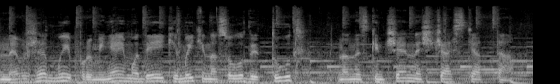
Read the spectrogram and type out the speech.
Невже ми проміняємо деякі миті насолоди тут на нескінченне щастя там?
